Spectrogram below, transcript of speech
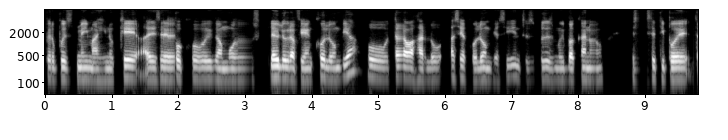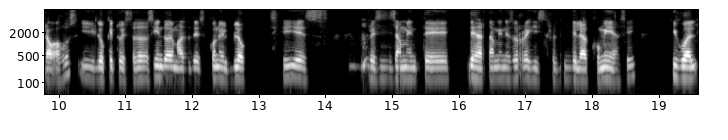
pero pues me imagino que ha de ser poco, digamos, la bibliografía en Colombia o trabajarlo hacia Colombia, ¿sí? Entonces, pues es muy bacano ese tipo de trabajos y lo que tú estás haciendo además de eso con el blog, ¿sí? Es precisamente dejar también esos registros de la comida, ¿sí? Igual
